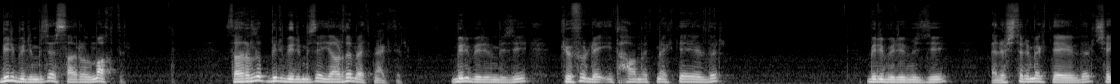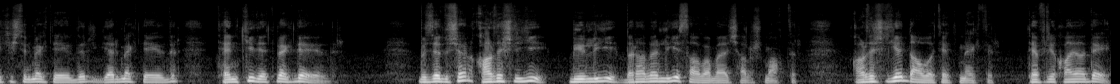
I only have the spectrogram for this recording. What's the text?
birbirimize sarılmaktır. Sarılıp birbirimize yardım etmektir. Birbirimizi küfürle itham etmek değildir. Birbirimizi eleştirmek değildir, çekiştirmek değildir, germek değildir, tenkit etmek değildir. Bize düşen kardeşliği, birliği, beraberliği sağlamaya çalışmaktır. Kardeşliğe davet etmektir. Tefrikaya değil.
